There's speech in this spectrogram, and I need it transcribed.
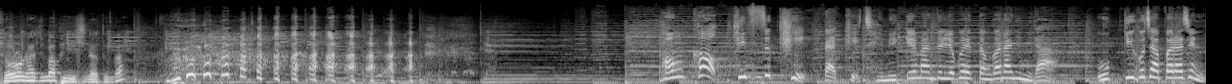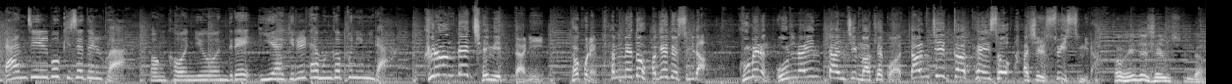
결혼하지 마 빙신하든가? 벙커 깊숙이 딱히 재밌게 만들려고 했던 건 아닙니다. 웃기고 자빠라진 딴지일보 기자들과 벙커원 요원들의 이야기를 담은 것 뿐입니다. 그런데 재밌다니 덕분에 판매도 하게 됐습니다. 구매는 온라인 딴지 마켓과 딴지 카페에서 하실 수 있습니다. 어, 굉장히 재밌습니다.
